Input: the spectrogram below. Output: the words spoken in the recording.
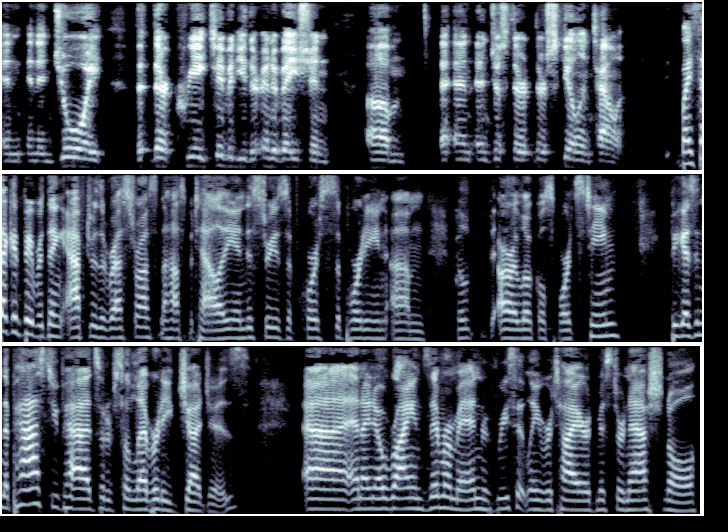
and and, enjoy the, their creativity, their innovation, um, and and just their their skill and talent. my second favorite thing after the restaurants and the hospitality industry is of course supporting um the, our local sports team because in the past you've had sort of celebrity judges uh, and I know Ryan Zimmerman, recently retired Mr. National,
